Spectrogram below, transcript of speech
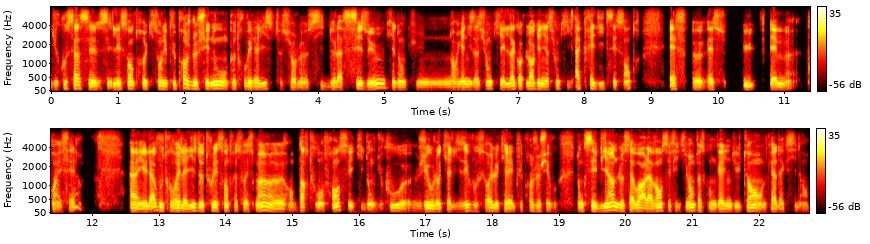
du coup, ça, c'est les centres qui sont les plus proches de chez nous. On peut trouver la liste sur le site de la FESUM, qui est donc une organisation qui est l'organisation qui accrédite ces centres, F-E-S-U-M.fr. Ah, et là, vous trouverez la liste de tous les centres SOS Main euh, partout en France et qui donc du coup euh, géolocalisés, vous saurez lequel est le plus proche de chez vous. Donc c'est bien de le savoir à l'avance effectivement parce qu'on gagne du temps en cas d'accident.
